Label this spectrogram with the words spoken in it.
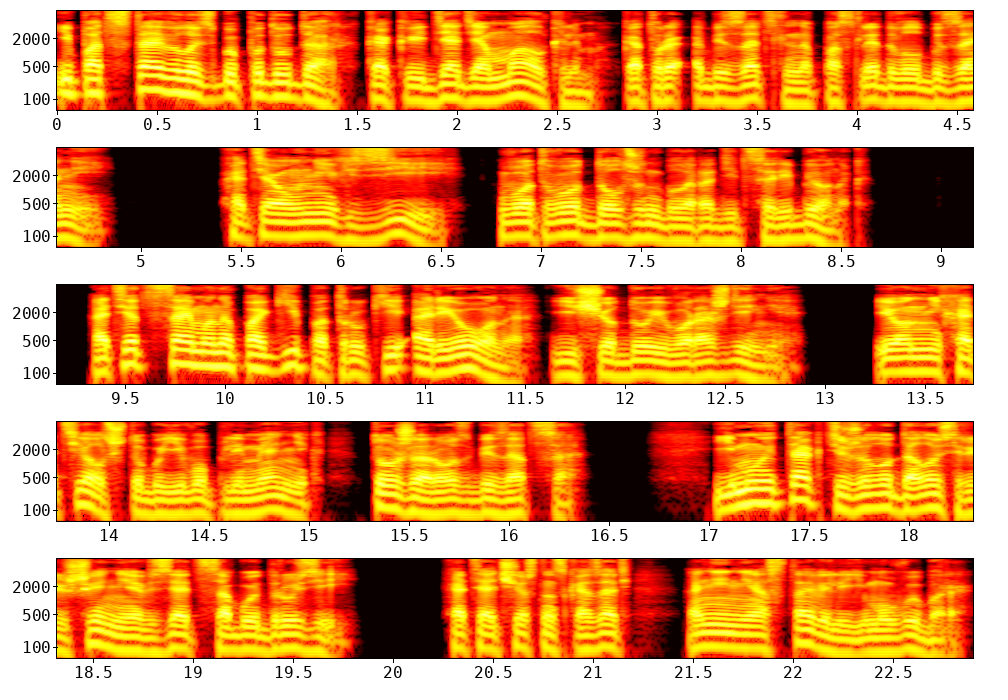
и подставилась бы под удар, как и дядя Малкольм, который обязательно последовал бы за ней. Хотя у них Зии вот-вот должен был родиться ребенок. Отец Саймона погиб от руки Ориона еще до его рождения, и он не хотел, чтобы его племянник тоже рос без отца. Ему и так тяжело далось решение взять с собой друзей, хотя, честно сказать, они не оставили ему выбора.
